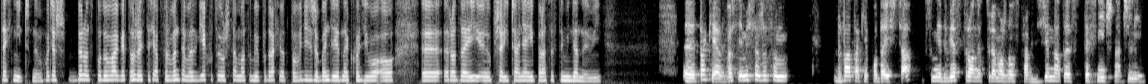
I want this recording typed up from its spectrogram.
technicznym? Chociaż biorąc pod uwagę to, że jesteś absolwentem SGH-u, to już sama sobie potrafię odpowiedzieć, że będzie jednak chodziło o rodzaj przeliczania i pracy z tymi danymi. Tak jest. Właśnie myślę, że są dwa takie podejścia, w sumie dwie strony, które można usprawnić. Jedna to jest techniczna, czyli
